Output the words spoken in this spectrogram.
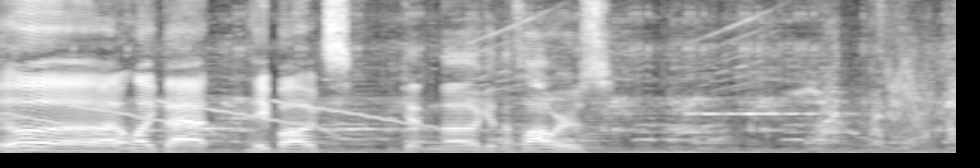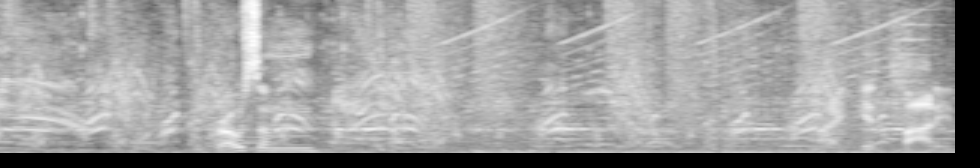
Ugh, I don't like that. Hate bugs. Getting the getting the flowers. Gross him. Might get bodied.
